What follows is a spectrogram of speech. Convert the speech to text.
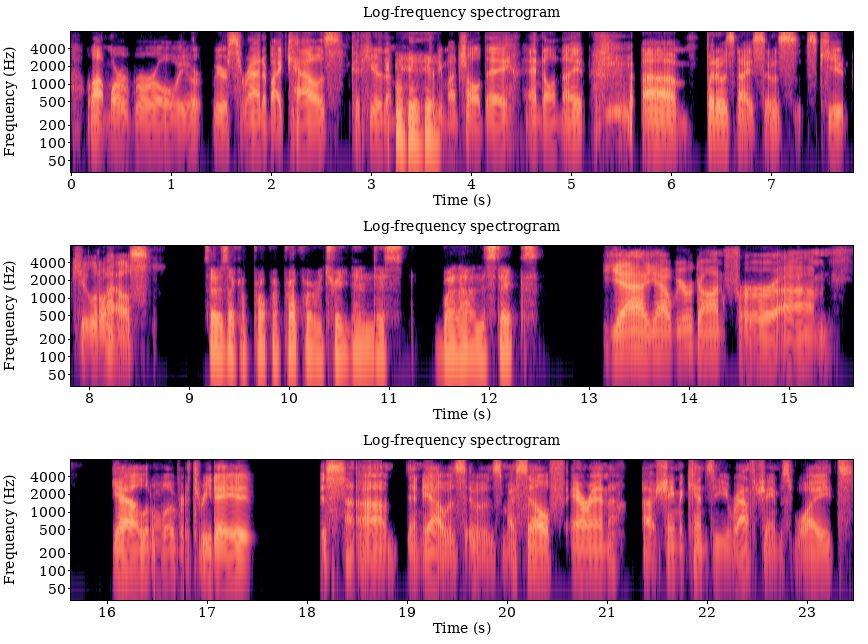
a lot more rural. We were we were surrounded by cows, could hear them pretty much all day and all night. Um, but it was nice. It was, it was cute, cute little house. So it was like a proper proper retreat then, just well out in the sticks. Yeah, yeah, we were gone for um, yeah, a little over three days. Um, and yeah, it was it was myself, Aaron, uh, Shane McKenzie, Wrath James White,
